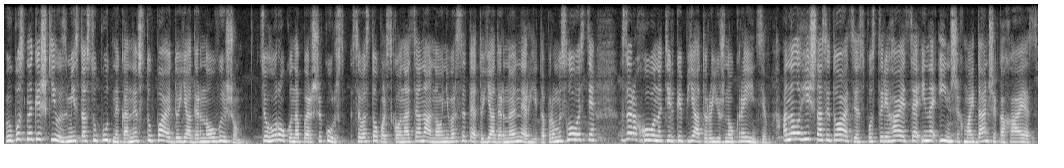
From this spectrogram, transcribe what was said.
Випускники шкіл з міста Супутника не вступають до ядерного вишу. Цього року на перший курс Севастопольського національного університету ядерної енергії та промисловості зараховано тільки п'ятеро южноукраїнців. Аналогічна ситуація спостерігається і на інших майданчиках АЕС.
